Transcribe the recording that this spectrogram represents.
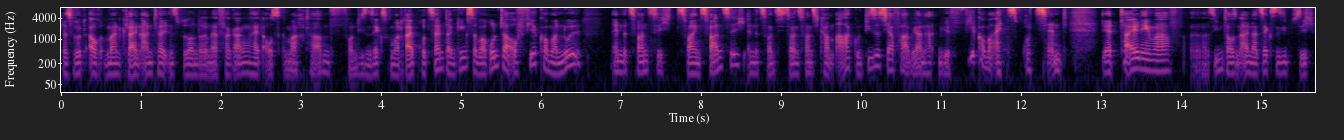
Das wird auch immer einen kleinen Anteil, insbesondere in der Vergangenheit, ausgemacht haben von diesen 6,3 Prozent. Dann ging es aber runter auf 4,0 Ende 2022. Ende 2022 kam ARC und dieses Jahr, Fabian, hatten wir 4,1 Prozent der Teilnehmer, äh, 7176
